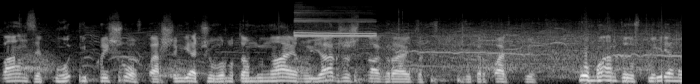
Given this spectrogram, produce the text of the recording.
фланг, з якого і прийшов перший м'яч у ворота минає. Ну як же ж так грають закарпатські команди у своєму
